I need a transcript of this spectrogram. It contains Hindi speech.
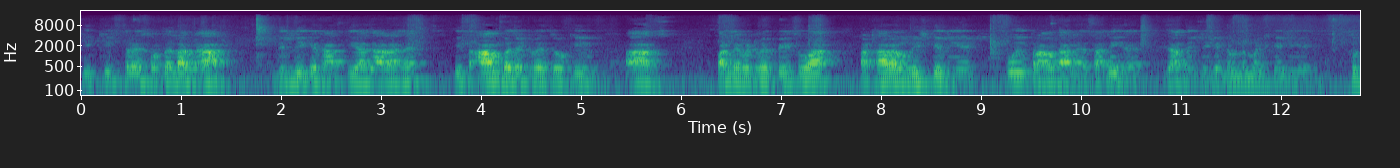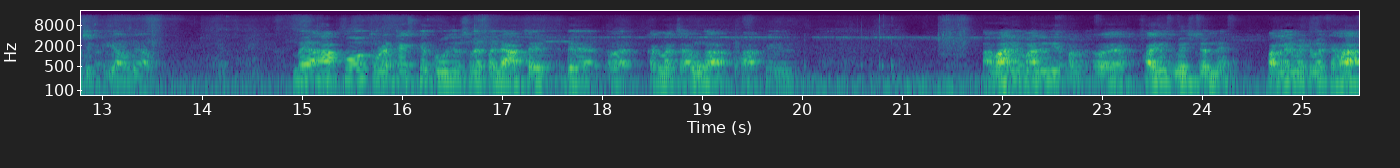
कि किस तरह सौतेला व्यवहार दिल्ली के साथ किया जा रहा है। इस आम बजट में जो कि आज पार्लियामेंट में पेश हुआ, अठारह उन्नीस के लिए कोई प्रावधान ऐसा नहीं है जहाँ दिल्ली के डेवलपमेंट के लिए सूचित किया हो गया हो। मैं आपको थोड़ा टैक्स के प्रोविजंस में पहले आपसे करना चाहूँगा आपके। हमारे माननीय फाइनेंस मिनिस्टर ने पार्लियामेंट में कहा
